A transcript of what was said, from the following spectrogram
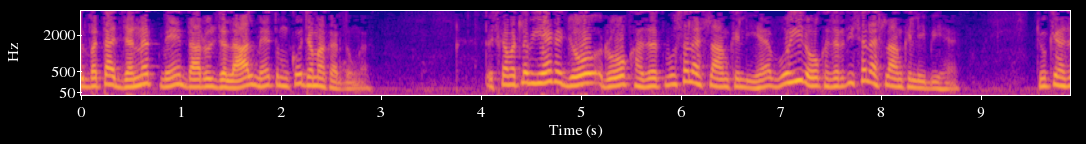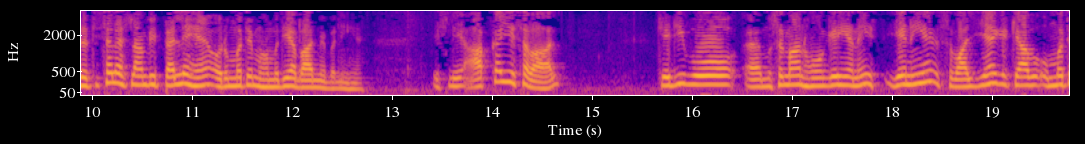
البتہ جنت میں دار الجلال میں تم کو جمع کر دوں گا تو اس کا مطلب یہ ہے کہ جو روک حضرت علیہ السلام کے لیے ہے وہی روک حضرت صلی السلام کے لیے بھی ہے کیونکہ حضرت صلی السلام بھی پہلے ہیں اور امت محمدیہ بعد میں بنی ہے اس لیے آپ کا یہ سوال کہ جی وہ مسلمان ہوں گے یا نہیں یہ نہیں ہے سوال یہ ہے کہ کیا وہ امت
